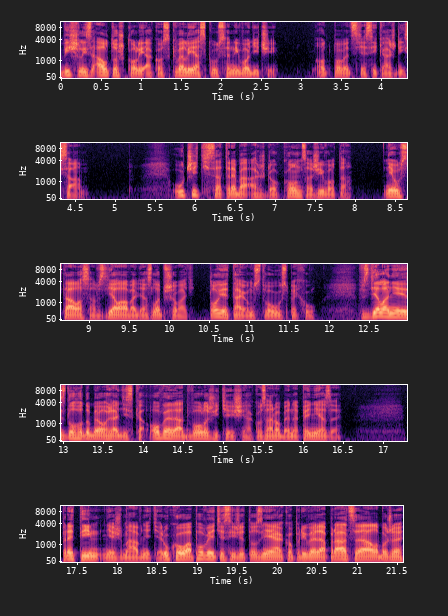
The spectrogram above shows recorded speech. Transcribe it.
vyšli z autoškoly ako skvelí a skúsení vodiči? Odpovedzte si každý sám. Učiť sa treba až do konca života. Neustále sa vzdelávať a zlepšovať. To je tajomstvo úspechu. Vzdelanie je z dlhodobého hľadiska oveľa dôležitejšie ako zarobené peniaze. Predtým, než mávnete rukou a poviete si, že to znie ako priveľa práce alebo že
